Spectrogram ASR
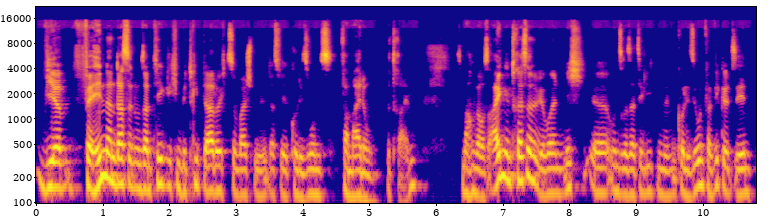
wir verhindern das in unserem täglichen Betrieb dadurch zum Beispiel, dass wir Kollisionsvermeidung betreiben. Das machen wir aus Eigeninteresse. Wir wollen nicht äh, unsere Satelliten in Kollision verwickelt sehen,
